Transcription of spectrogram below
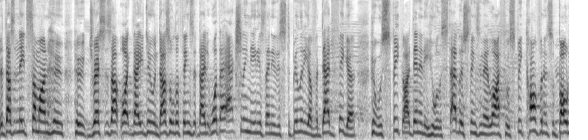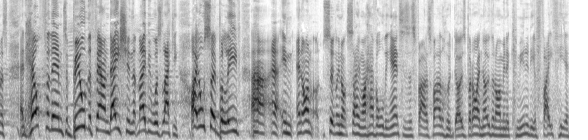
that doesn't need someone who, who dresses up like they do and does all the things that they do. What they actually need is they need a stability of a dad figure who will speak identity, who will establish things in their life, who will speak confidence and boldness and help for them to build the foundation that maybe was lacking. I also believe uh, uh in, and I'm certainly not saying I have all the answers as far as fatherhood goes, but I know that I'm in a community of faith here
